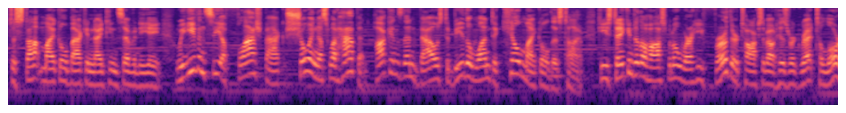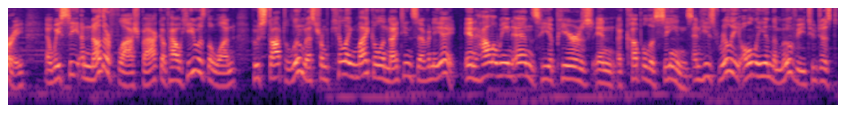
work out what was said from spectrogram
to stop Michael back in 1978. We even see a flashback showing us what happened. Hawkins then vows to be the one to kill Michael this time. He's taken to the hospital where he further talks about his regret to Laurie and we see another flashback of how he was the one who stopped Loomis from killing Michael in 1978. In Halloween Ends, he appears in a couple of scenes, and he's really only in the movie to just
